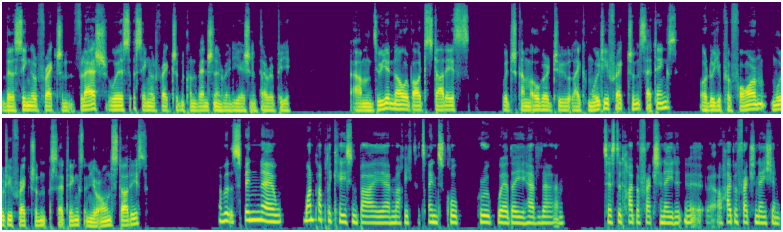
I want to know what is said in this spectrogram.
the single fraction flash with single fraction conventional radiation therapy. Um, do you know about studies which come over to like multi-fraction settings, or do you perform multi-fraction settings in your own studies? It's been uh, one publication by uh, Marie Catherine's group, group where they have um, tested hyperfractionated uh, hyperfractionation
